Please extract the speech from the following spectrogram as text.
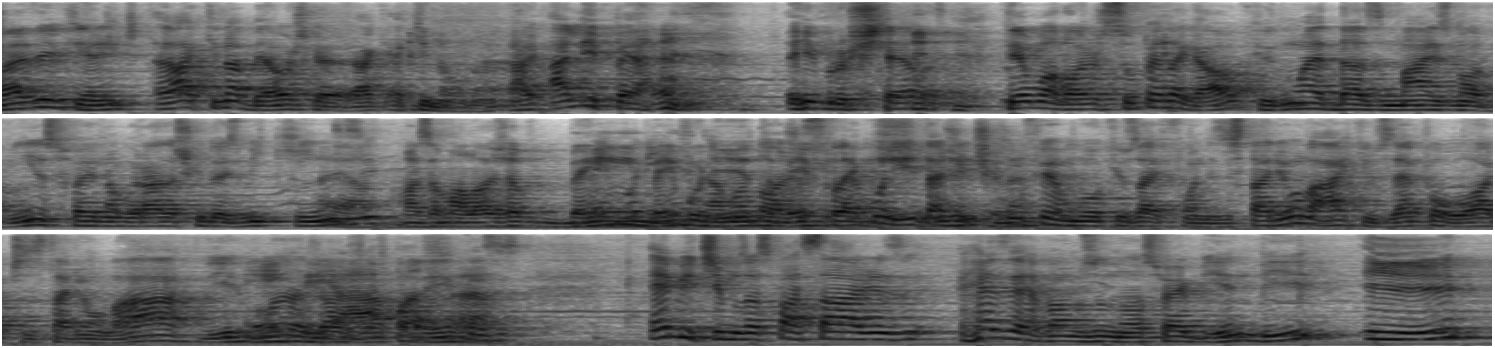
Mas enfim, a gente, aqui na Bélgica, aqui não, né? Ali perto, em Bruxelas, tem uma loja super legal, que não é das mais novinhas, foi inaugurada acho que em 2015. Mas é uma loja bem, Bem bem bonita. É uma loja bem super bonita. A gente né? confirmou que os iPhones estariam lá, que os Apple Watches estariam lá, vírgula, Entre já, já aspas, parênteses. Emitimos as passagens, reservamos o nosso Airbnb e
